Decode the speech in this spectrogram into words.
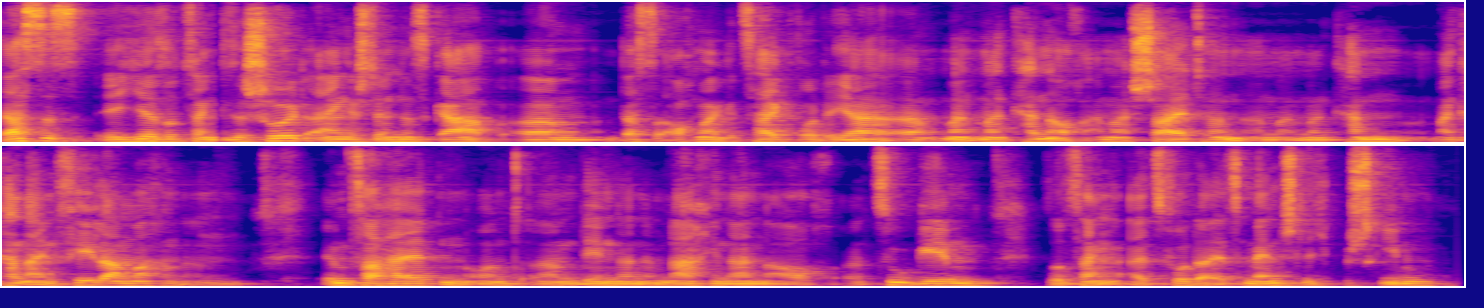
dass es hier sozusagen diese Schuldeingeständnis gab, ähm, dass auch mal gezeigt wurde, ja, äh, man, man kann auch einmal scheitern, äh, man, man, kann, man kann einen Fehler machen im, im Verhalten und ähm, den dann im Nachhinein auch äh, zugeben, sozusagen als wurde als menschlich beschrieben.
